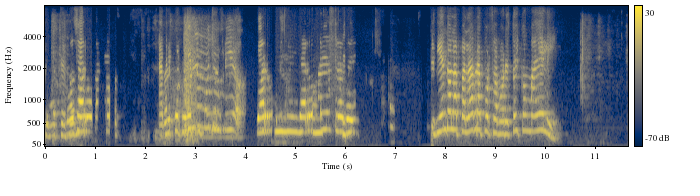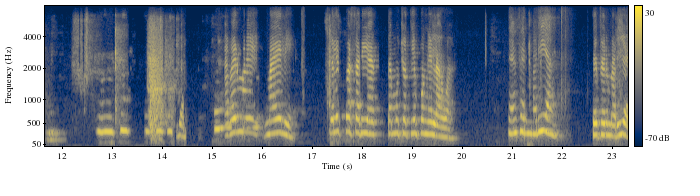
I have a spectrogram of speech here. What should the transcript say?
Nos arrugamos. A ver, por favor. Tiene mucho frío. Se arrugan nuestros Pidiendo la palabra, por favor. Estoy con Maeli. A ver, Maeli, ¿qué les pasaría? Está mucho tiempo en el agua. Se enfermarían. Se enfermaría,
